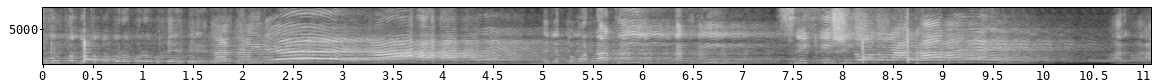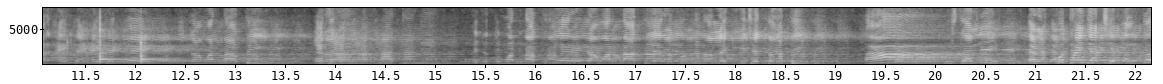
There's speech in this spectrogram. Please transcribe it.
চুল কত কত বড় বড় নাতনি রে। এটা তোমার নাতি? নাতনি? শ্রীকৃষ্ণ রাধা রে। আর আর এইটা এইটা কে? এটা আমার নাতি। এটা আমার নাতনি এটা তোমার নাতনি আর এটা আমার নাতি এরা লেগে গেছে বুঝতে পারলি? এরা কোথায় যাচ্ছে বলতো?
